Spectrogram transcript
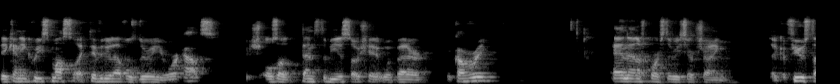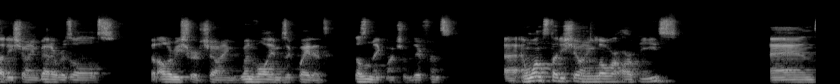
They can increase muscle activity levels during your workouts, which also tends to be associated with better recovery. And then, of course, the research showing, like a few studies showing better results, but other research showing when volume is equated doesn't make much of a difference. Uh, and one study showing lower RPEs. And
